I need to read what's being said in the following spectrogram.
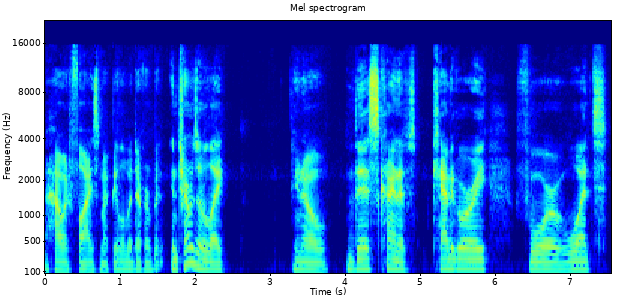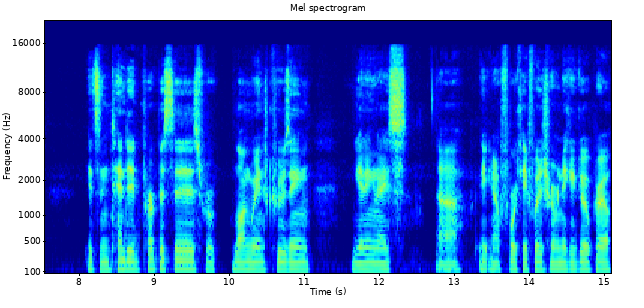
how it flies might be a little bit different. But in terms of like, you know, this kind of category for what its intended purposes for long range cruising, getting nice, uh, you know, 4K footage from a naked GoPro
